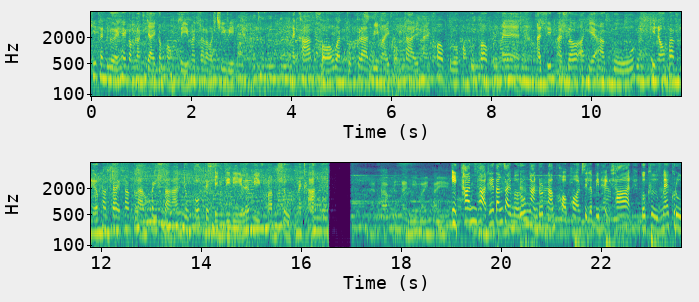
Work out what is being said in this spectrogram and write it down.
ที่ท่านเคยให้กำลังใจกับของศรีมาตลอดชีวิตนะคะ ขอวันสงกรานต์ปีใหม่ของไทยให้ครอบครัวของคุณพ่อคุณแม่ อาซิมอาซออาเฮียอากูพี่น้องภาคเหนือภาคใต้ภาคกลางภาคอีสานจงพบแต่สิ่งดีๆ และมีความสุขนะคะ อีกท่านค่ะที่ตั้งใจมาร่วมงานรดน้ำขอพรศิลปินแห่งชาติ ก็คือแม่ครู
